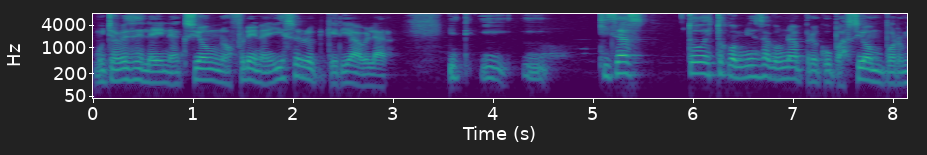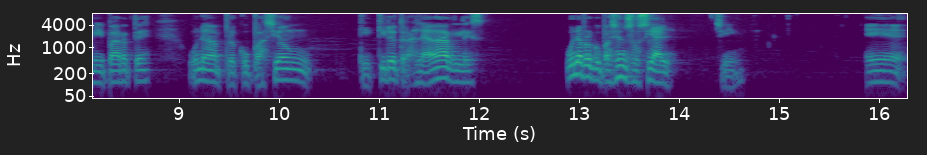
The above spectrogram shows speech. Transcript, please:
Muchas veces la inacción nos frena y eso es lo que quería hablar. y quizás todo esto comienza con una preocupación por mi parte, una preocupación que quiero trasladarles, una preocupación social. ¿sí? Eh,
